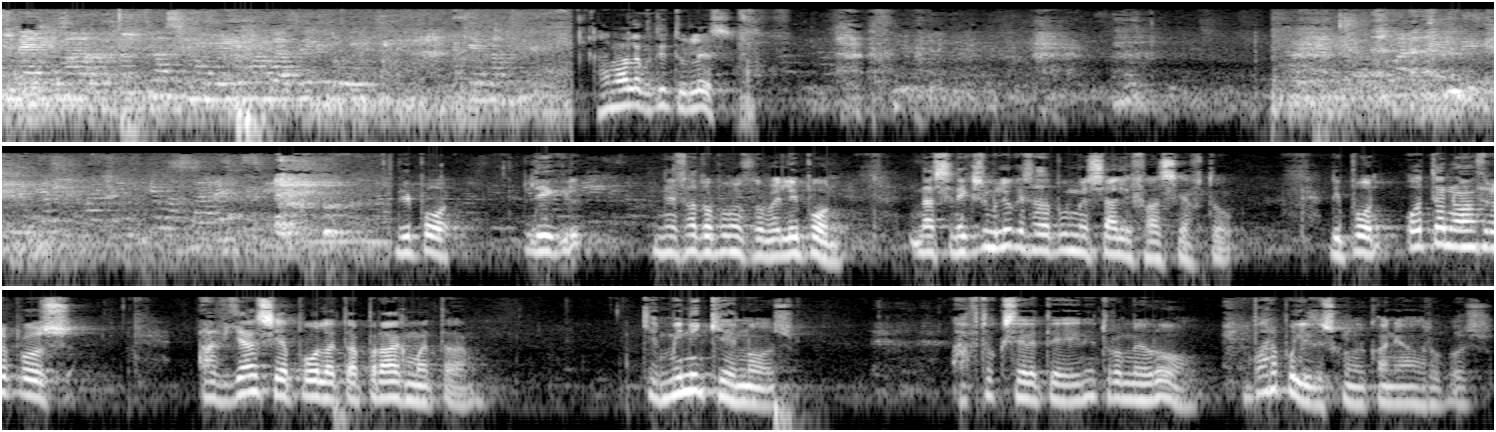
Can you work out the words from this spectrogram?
συνέχεια να, να συνομιλούμε μαζί του και να... Ανάλογα τι του λες. λοιπόν, ναι, θα το πούμε αυτό. Λοιπόν, να συνεχίσουμε λίγο και θα το πούμε σε άλλη φάση αυτό. Λοιπόν, όταν ο άνθρωπος αδειάσει από όλα τα πράγματα και μείνει κενός, αυτό ξέρετε είναι τρομερό. Είναι πάρα πολύ δύσκολο να το κάνει ο άνθρωπος.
